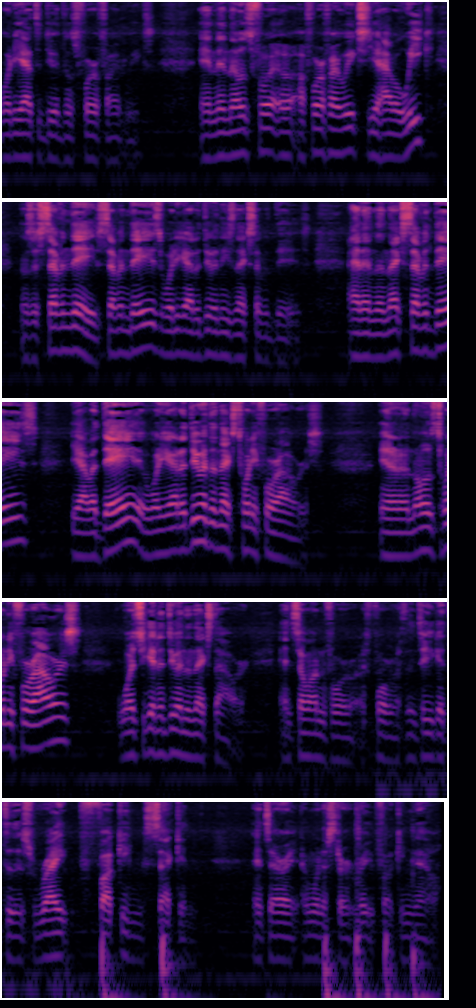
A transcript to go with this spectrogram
What do you have to do in those 4 or 5 weeks? And in those 4 uh, 4 or 5 weeks, you have a week. Those are 7 days. 7 days, what do you got to do in these next 7 days? And in the next 7 days, you have a day, what do you got to do in the next 24 hours? You know, in those 24 hours, what you to do in the next hour? And so on and forth until you get to this right fucking second and say, all right, I'm to start right fucking now.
